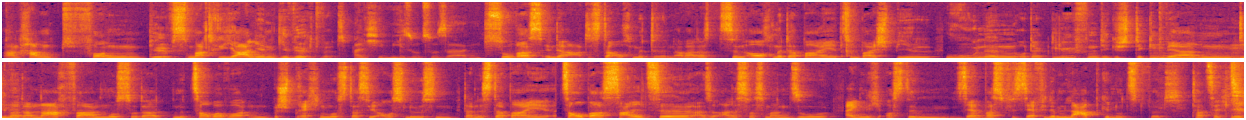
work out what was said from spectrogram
anhand von Hilfsmaterialien gewirkt wird. Alchemie sozusagen. Sowas in der Art ist da auch mit drin. Aber das sind auch mit dabei zum Beispiel Runen oder Glyphen, die gestickt werden, die man dann nachfahren muss oder mit Zauberworten besprechen muss, dass sie auslösen. Dann ist dabei Zaubersalze, also alles, was man so eigentlich aus dem, sehr, was für sehr viel im Lab genutzt wird. Tatsächlich,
